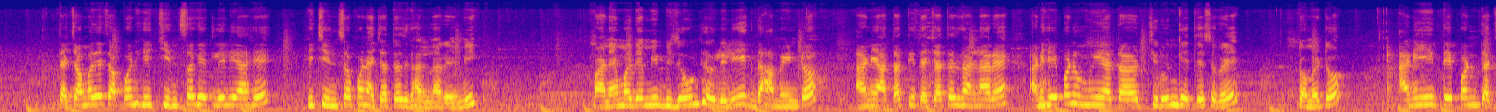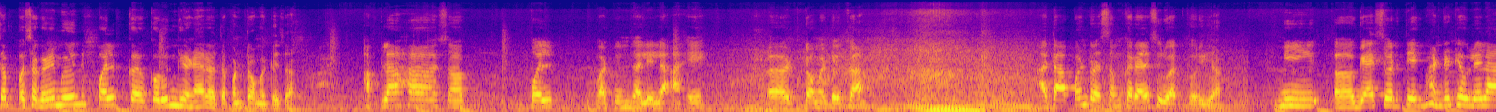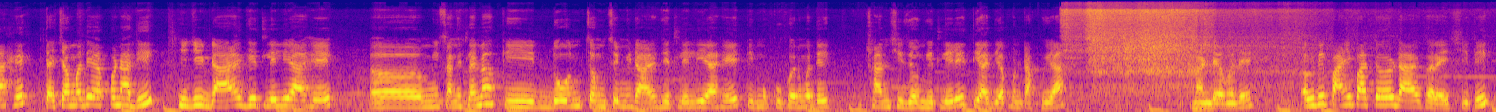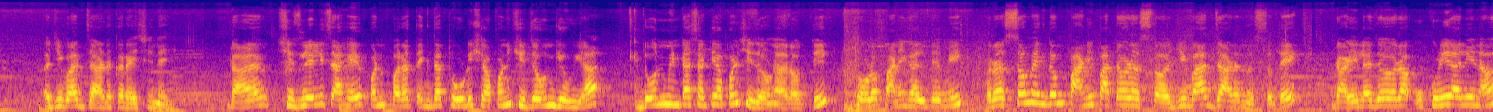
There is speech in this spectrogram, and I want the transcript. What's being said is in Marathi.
त्याच्यामध्येच आपण ही चिंच घेतलेली आहे. ही चिंच पण ह्याच्यातच घालणार आहे मी. पाण्यामध्ये मी भिजवून ठेवलेली एक दहा मिनटं. आणि आता ती त्याच्यातच घालणार आहे. आणि हे पण मी आता चिरून घेते सगळे टोमॅटो. आणि ते पण त्याचं सगळे मिळून पल्प क करून घेणार आहोत आपण टोमॅटोचा. आपला हा असा पल्प वाटून झालेला आहे टोमॅटोचा. आता आपण रसम करायला सुरुवात करूया. मी गॅसवरती एक भांडं ठेवलेलं आहे. त्याच्यामध्ये आपण आधी ही जी डाळ घेतलेली आहे मी सांगितलं ना की दोन चमचे मी डाळ घेतलेली आहे. ती मग कुकरमध्ये छान शिजवून घेतलेली आहे ती आधी आपण टाकूया भांड्यामध्ये. अगदी पाणी पातळ डाळ करायची ती. अजिबात जाड करायची नाही. डाळ शिजलेलीच आहे पण परत एकदा थोडीशी आपण शिजवून घेऊया. दोन मिनटासाठी आपण शिजवणार आहोत ती. थोडं पाणी घालते मी. रस्सम एकदम पाणी पातळ असतं अजिबात जाड नसतं ते. डाळीला जरा उकळी आली ना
